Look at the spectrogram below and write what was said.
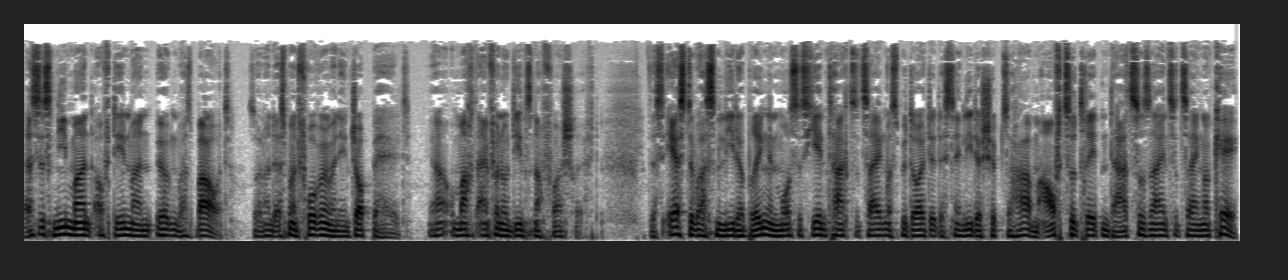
Das ist niemand, auf den man irgendwas baut, sondern da ist man froh, wenn man den Job behält, ja, und macht einfach nur Dienst nach Vorschrift. Das erste, was ein Leader bringen muss, ist jeden Tag zu zeigen, was bedeutet es, den Leadership zu haben, aufzutreten, da zu sein, zu zeigen, okay,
